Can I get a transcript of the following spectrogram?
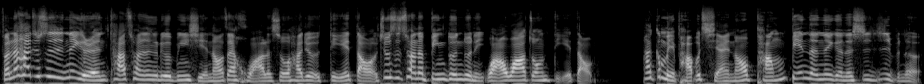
反正他就是那个人，他穿那个溜冰鞋，然后在滑的时候他就跌倒了，就是穿了冰墩墩的娃娃装跌倒。他根本也爬不起来，然后旁边的那个呢是日本的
